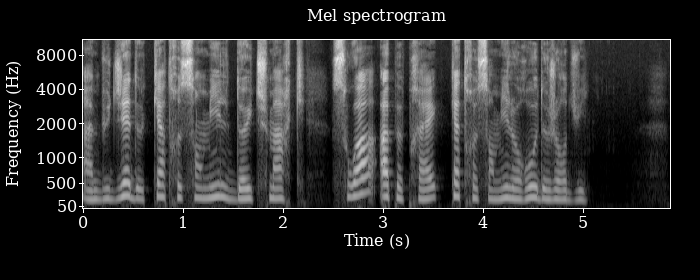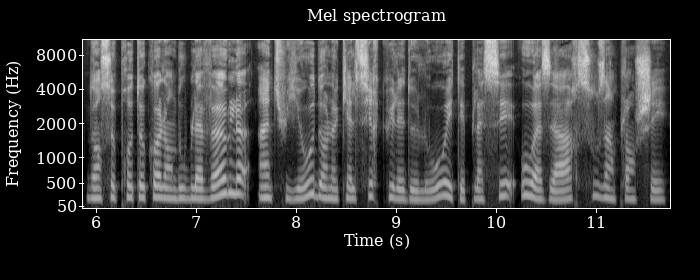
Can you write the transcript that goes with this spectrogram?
un budget de 400 000 Deutschmark, soit à peu près 400 000 euros d'aujourd'hui. Dans ce protocole en double aveugle, un tuyau dans lequel circulait de l'eau était placé au hasard sous un plancher.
